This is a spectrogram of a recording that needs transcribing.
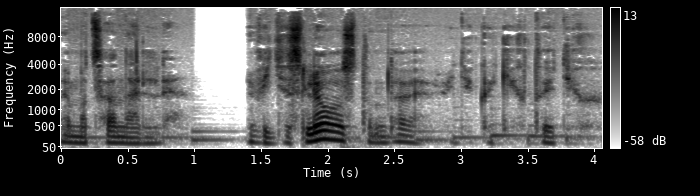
эмоциональные. В виде слез, там, да, в виде каких-то этих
